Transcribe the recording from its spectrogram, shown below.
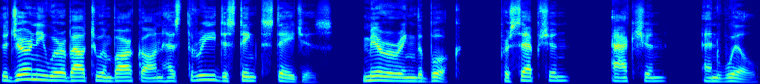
The journey we're about to embark on has three distinct stages, mirroring the book perception, action, and will.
